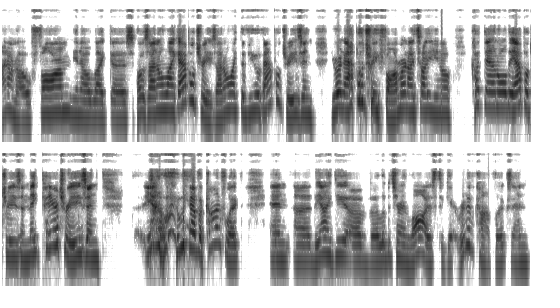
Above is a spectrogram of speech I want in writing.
i don't know farm you know like uh, suppose i don't like apple trees i don't like the view of apple trees and you're an apple tree farmer and i tell you you know cut down all the apple trees and make pear trees and you know we have a conflict and uh, the idea of libertarian law is to get rid of conflicts and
